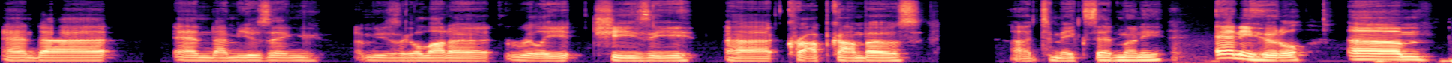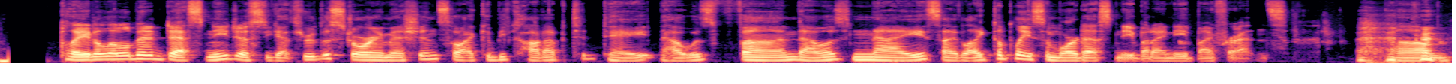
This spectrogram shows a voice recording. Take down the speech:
and uh, and I'm using I'm using a lot of really cheesy uh crop combos uh, to make said money. Any hoodle. Um, played a little bit of Destiny just to get through the story mission so I could be caught up to date. That was fun. That was nice. I'd like to play some more Destiny, but I need my friends. Um,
